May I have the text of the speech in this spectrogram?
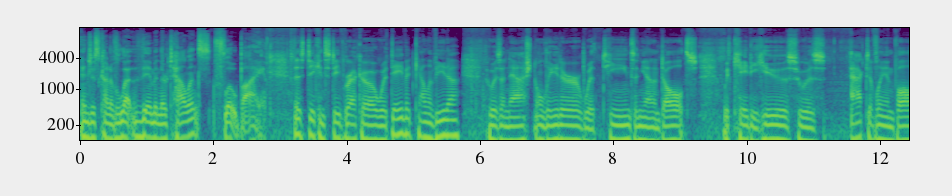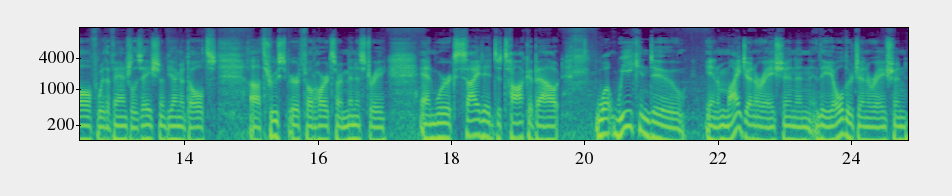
and just kind of let them and their talents float by. This is Deacon Steve Greco with David Calavita, who is a national leader with teens and young adults, with Katie Hughes, who is actively involved with evangelization of young adults uh, through Spirit Filled Hearts, our ministry. And we're excited to talk about what we can do in my generation and the older generation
